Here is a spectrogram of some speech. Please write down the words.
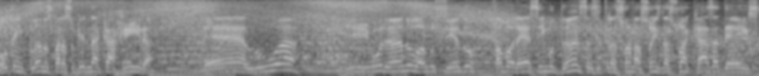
ou tem planos para subir na carreira. É, Lua e Urano logo cedo favorecem mudanças e transformações na sua casa 10.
